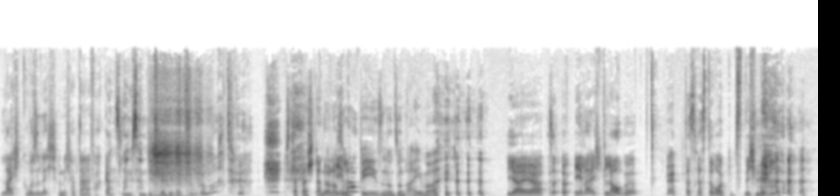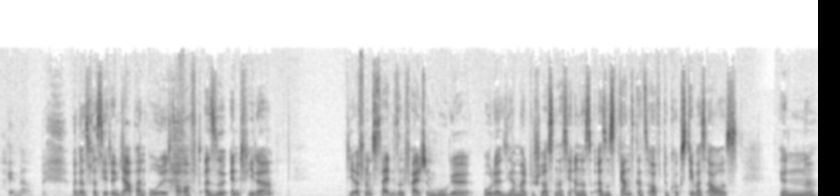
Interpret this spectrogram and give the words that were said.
leicht gruselig und ich habe dann einfach ganz langsam die Tür wieder zugemacht. Ich glaube, da stand auch noch Ela? so ein Besen und so ein Eimer. Ja, ja. So, äh, Ela, ich glaube, das Restaurant gibt es nicht mehr. Genau. Und das passiert in Japan ultra oft. Also entweder die Öffnungszeiten sind falsch im Google oder sie haben halt beschlossen, dass sie anders. Also es ist ganz, ganz oft, du guckst dir was aus in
